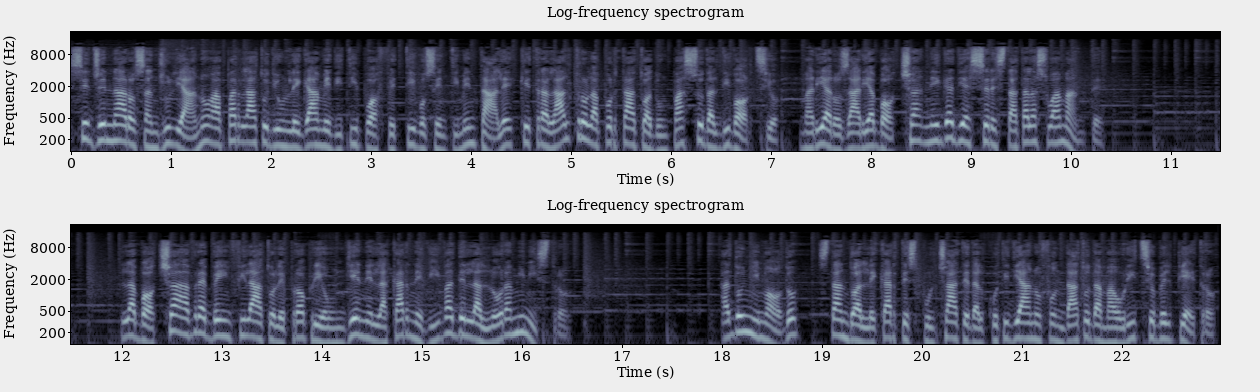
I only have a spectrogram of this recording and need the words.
Se Gennaro San Giuliano ha parlato di un legame di tipo affettivo-sentimentale che tra l'altro l'ha portato ad un passo dal divorzio, Maria Rosaria Boccia nega di essere stata la sua amante. La Boccia avrebbe infilato le proprie unghie nella carne viva dell'allora ministro. Ad ogni modo, stando alle carte spulciate dal quotidiano fondato da Maurizio Belpietro,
